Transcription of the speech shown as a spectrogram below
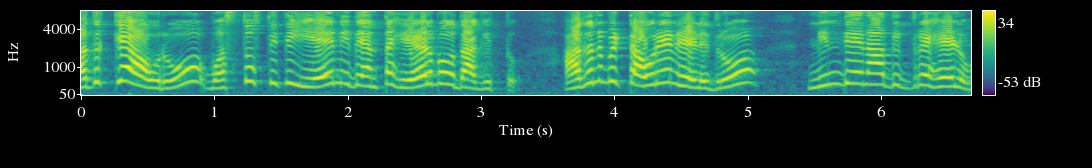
ಅದಕ್ಕೆ ಅವರು ವಸ್ತುಸ್ಥಿತಿ ಏನಿದೆ ಅಂತ ಹೇಳ್ಬೋದಾಗಿತ್ತು. ಅದನ್ನು ಬಿಟ್ಟು ಅವ್ರೇನು ಹೇಳಿದರು? ನಿಂದೇನಾದಿದ್ರೆ ಹೇಳು,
